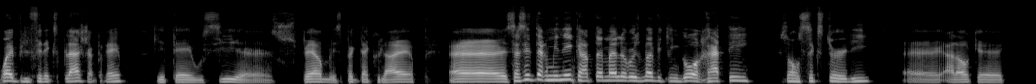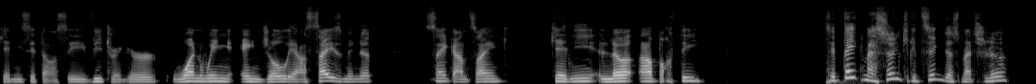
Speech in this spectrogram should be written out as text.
Ouais, puis le Phoenix Splash après, qui était aussi euh, superbe et spectaculaire. Euh, ça s'est terminé quand euh, malheureusement Vikingo a raté son 630 euh, alors que Kenny s'est tassé V-Trigger, One Wing Angel et en 16 minutes 55, Kenny l'a emporté. C'est peut-être ma seule critique de ce match-là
